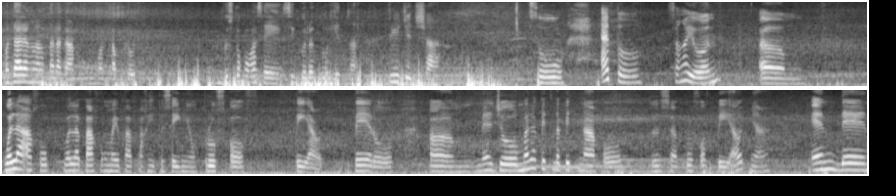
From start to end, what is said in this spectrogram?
madalang lang talaga akong mag-upload. Gusto ko kasi siguraduhin na rigid siya. So, eto, sa ngayon, um, wala ako, wala pa akong may papakita sa inyong proof of payout. Pero, um, medyo malapit-lapit na ako dun sa proof of payout niya. And then,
